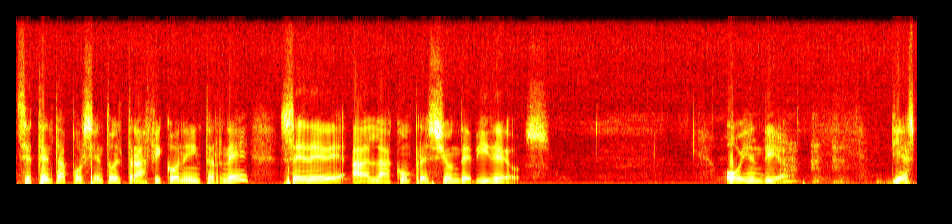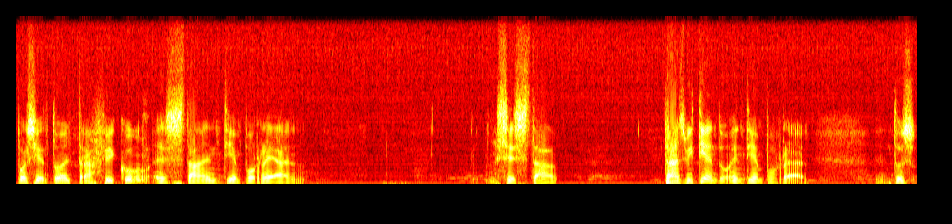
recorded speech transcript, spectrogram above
70% del tráfico en Internet se debe a la compresión de videos. Hoy en día. 10% del tráfico está en tiempo real. Se está transmitiendo en tiempo real. Entonces,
